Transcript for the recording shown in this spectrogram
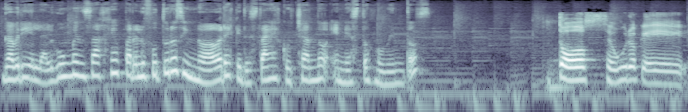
Gabriel, ¿algún mensaje para los futuros innovadores que te están escuchando en estos momentos? Todos seguro que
